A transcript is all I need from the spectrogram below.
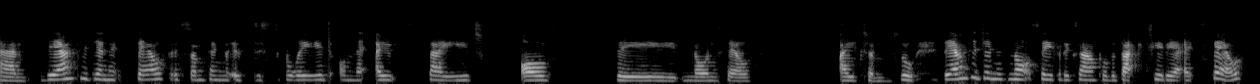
Um, the antigen itself is something that is displayed on the outside of the non-self item. So the antigen is not, say, for example, the bacteria itself.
